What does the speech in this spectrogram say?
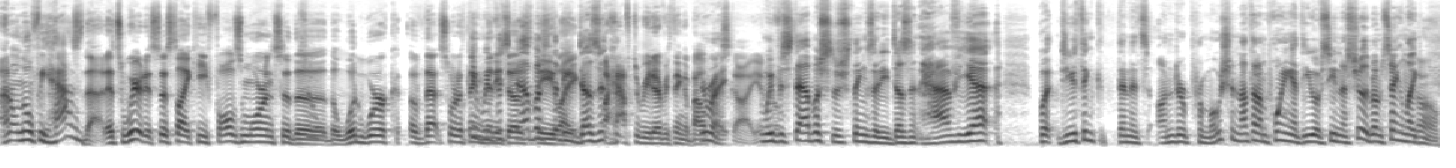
I don't know if he has that. It's weird. It's just like he falls more into the the woodwork of that sort of thing than he does the like. I have to read everything about right. this guy. You know? We've established there's things that he doesn't have yet. But do you think then it's under promotion? Not that I'm pointing at the UFC necessarily, but I'm saying like No.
